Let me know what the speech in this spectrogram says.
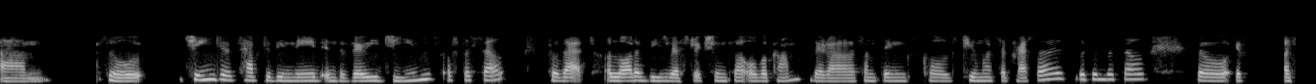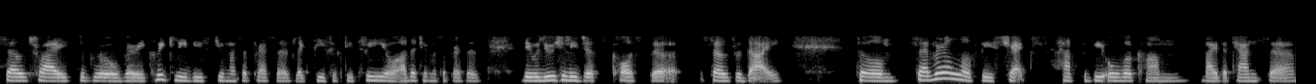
um, so changes have to be made in the very genes of the cell so that a lot of these restrictions are overcome. There are some things called tumor suppressors within the cell. So if a cell tries to grow very quickly, these tumor suppressors like P53 or other tumor suppressors, they will usually just cause the cell to die. So several of these checks have to be overcome by the cancer,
